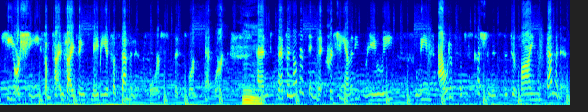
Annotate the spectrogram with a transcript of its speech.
he or she, sometimes I think maybe it's a feminine force that's at work. Mm. And that's another thing that Christianity really leaves out of the discussion is the divine feminine.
